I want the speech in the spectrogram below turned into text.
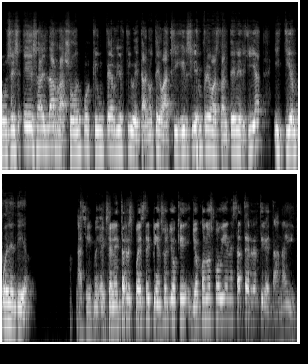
Entonces, esa es la razón por qué un terrier tibetano te va a exigir siempre bastante energía y tiempo en el día. Así, excelente respuesta y pienso yo que yo conozco bien esta terrier tibetana y,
